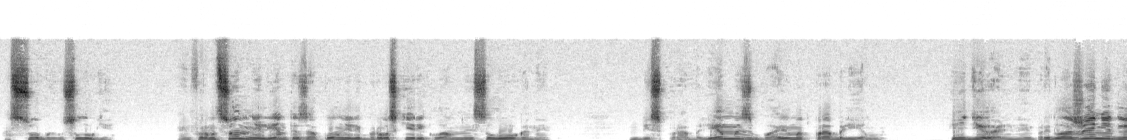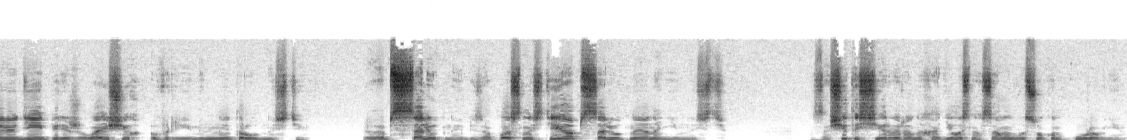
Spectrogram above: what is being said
особые услуги. А информационные ленты заполнили броские рекламные слоганы. Без проблем избавим от проблем. Идеальное предложение для людей, переживающих временные трудности. Абсолютная безопасность и абсолютная анонимность. Защита сервера находилась на самом высоком уровне.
